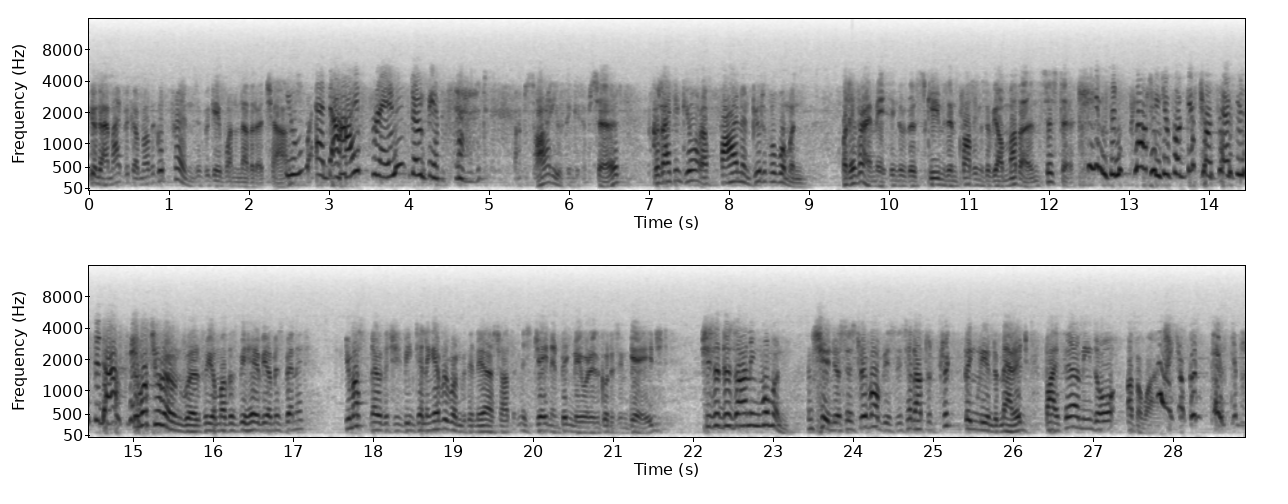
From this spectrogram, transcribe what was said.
You and I might become rather good friends if we gave one another a chance. You and I, friends? Don't be absurd. I'm sorry you think it absurd, because I think you're a fine and beautiful woman. Whatever I may think of the schemes and plottings of your mother and sister. Schemes and plotting, you forget yourself, Mr. Darcy. So what's your own word for your mother's behavior, Miss Bennet? You must know that she's been telling everyone within earshot that Miss Jane and Bingley were as good as engaged. She's a designing woman, and she and your sister have obviously set out to trick Bingley into marriage by fair means or otherwise. Why, you contemptible.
